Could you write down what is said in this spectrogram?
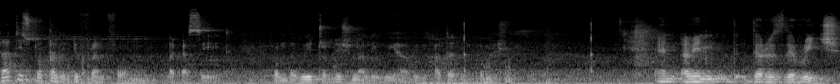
That is totally different from, like I said, from the way traditionally we have imparted information. And I mean, th- there is the reach,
